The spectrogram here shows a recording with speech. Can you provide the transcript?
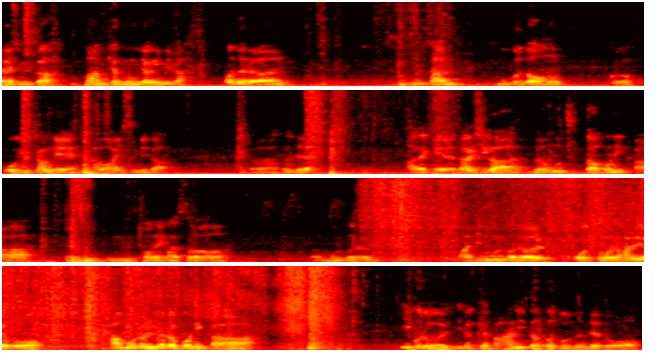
안녕하십니까 만평농장입니다. 오늘은 울산 무거동 그 오일 장에 나와 있습니다. 어, 어제 아랫게 날씨가 너무 춥다 보니까 음, 촌에 가서 어, 물건을 빠진 물건을 보충을 하려고 가문을 열어 보니까 이불을 이렇게 많이 덮어뒀는데도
